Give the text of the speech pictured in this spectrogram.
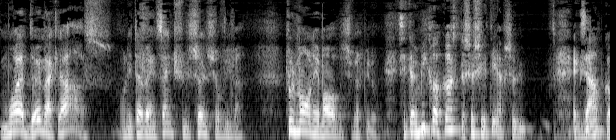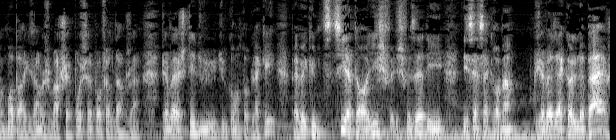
moi, de ma classe, on était à 25, je suis le seul survivant. Tout le monde est mort de tuberculose. C'est un microcosme de société absolue. Exemple, comme moi, par exemple, je marchais pas, je savais pas faire d'argent. J'avais acheté du, contreplaqué, puis avec une petite scie à tailler, je, faisais des, des Saint-Sacrements. Puis j'avais de la colle de page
